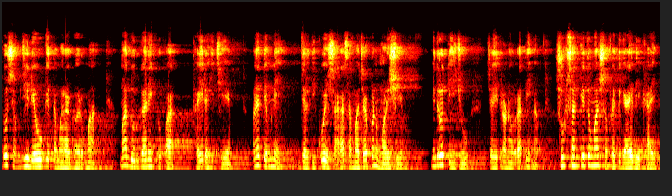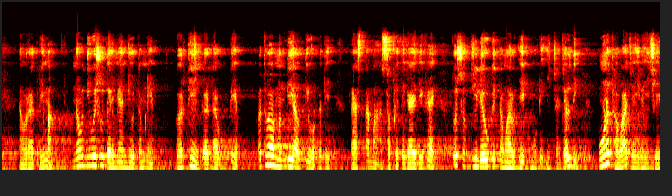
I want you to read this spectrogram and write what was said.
તો સમજી લેવું કે તમારા ઘરમાં માં દુર્ગાની કૃપા થઈ રહી છે અને તેમને જલ્દી કોઈ સારા સમાચાર પણ મળશે. મિત્રો, ત્રીજું ચૈત્ર નવરાત્રિના શુભ સંકેતોમાં સફેદ ગાય દેખાય. નવરાત્રિમાં નવ દિવસો દરમિયાન જો તમને ઘરથી નીકળતા વખતે અથવા મંદિર આવતી વખતે રાસ્તામાં સફેદ ગાય દેખાય, તો સમજી લેવું કે તમારું એક મોટી ઈચ્છા જલ્દી પૂર્ણ થવા જઈ રહી છે.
